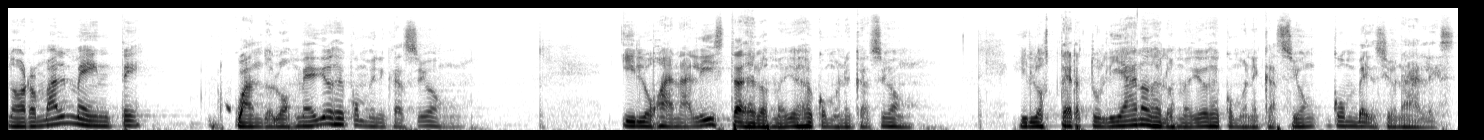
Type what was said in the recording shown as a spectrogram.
Normalmente, cuando los medios de comunicación y los analistas de los medios de comunicación y los tertulianos de los medios de comunicación convencionales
